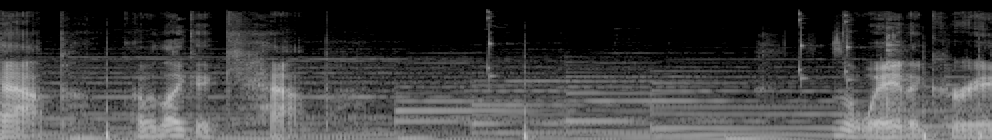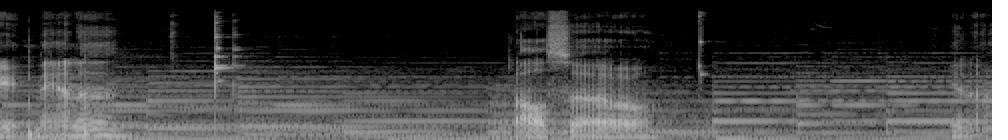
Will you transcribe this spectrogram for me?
cap. I would like a cap. This is a way to create mana. But also, you know.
